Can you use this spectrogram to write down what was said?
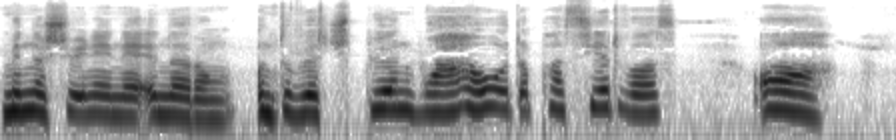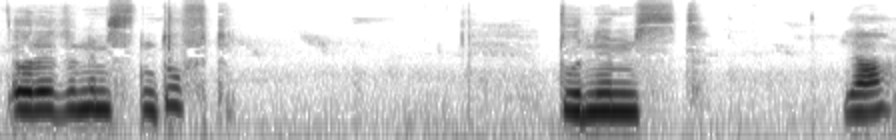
mit einer schönen Erinnerung und du wirst spüren, wow, da passiert was. Oh, oder du nimmst einen Duft. Du nimmst, ja,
